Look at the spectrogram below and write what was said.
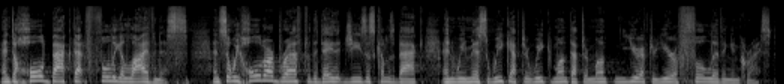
and to hold back that fully aliveness. And so we hold our breath for the day that Jesus comes back, and we miss week after week, month after month, year after year of full living in Christ.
